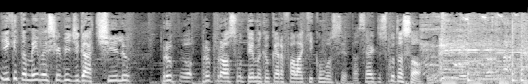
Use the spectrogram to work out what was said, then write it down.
e que também vai servir de gatilho pro, pro próximo tema que eu quero falar aqui com você, tá certo? Escuta só.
